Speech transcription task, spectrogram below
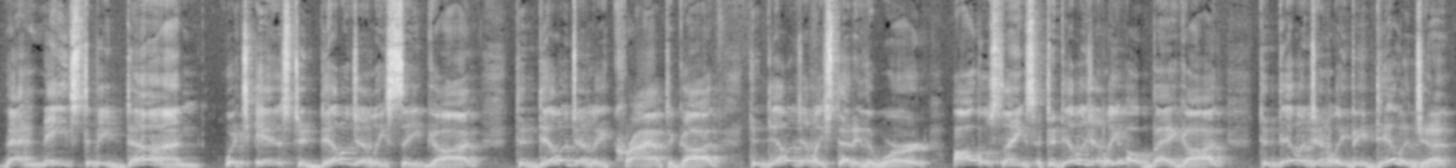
that needs to be done which is to diligently seek God, to diligently cry out to God, to diligently study the Word, all those things, to diligently obey God, to diligently be diligent,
